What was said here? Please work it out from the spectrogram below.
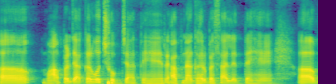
वहाँ पर जाकर वो छुप जाते हैं अपना घर बसा लेते हैं। अब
